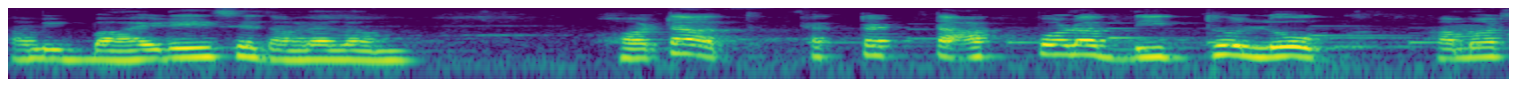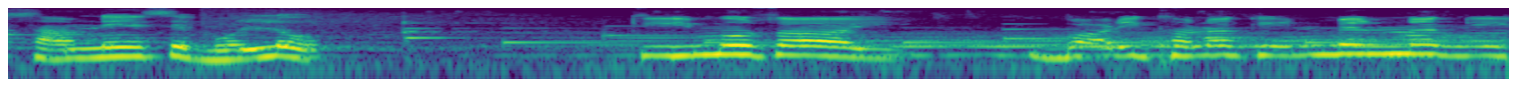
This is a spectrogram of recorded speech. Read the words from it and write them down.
আমি বাইরে এসে দাঁড়ালাম। হঠাৎ একটা টাক পড়া বৃদ্ধ লোক আমার সামনে এসে বলল কি মশাই বাড়িখানা কিনবেন নাকি?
